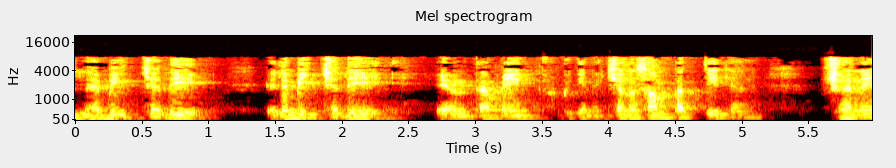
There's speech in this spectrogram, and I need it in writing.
ලැබිච්ච දේ. එළඹිච්ච දේ. එහෙනම් තමයි අපි කියන ක්ෂණ සම්පත්තිය කියන්නේ. ක්ෂණය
